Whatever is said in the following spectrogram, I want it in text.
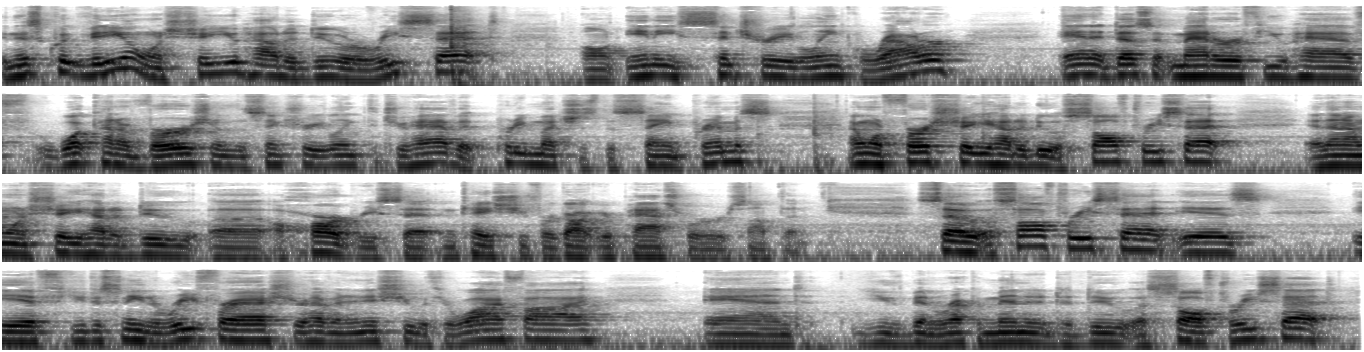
In this quick video, I want to show you how to do a reset on any CenturyLink router. And it doesn't matter if you have what kind of version of the CenturyLink that you have, it pretty much is the same premise. I want to first show you how to do a soft reset, and then I want to show you how to do uh, a hard reset in case you forgot your password or something. So a soft reset is if you just need a refresh, you're having an issue with your Wi-Fi, and you've been recommended to do a soft reset.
